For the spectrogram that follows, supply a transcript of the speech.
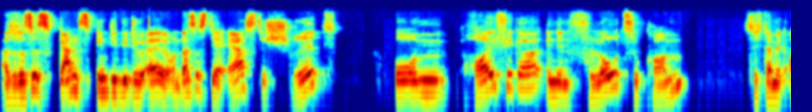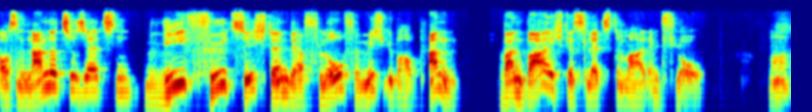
Also das ist ganz individuell. Und das ist der erste Schritt, um häufiger in den Flow zu kommen, sich damit auseinanderzusetzen. Wie fühlt sich denn der Flow für mich überhaupt an? Wann war ich das letzte Mal im Flow? Ne?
